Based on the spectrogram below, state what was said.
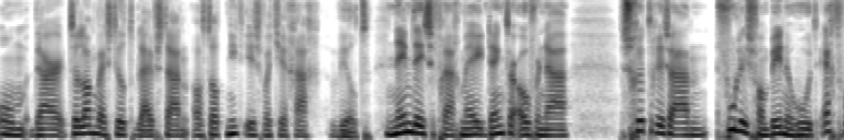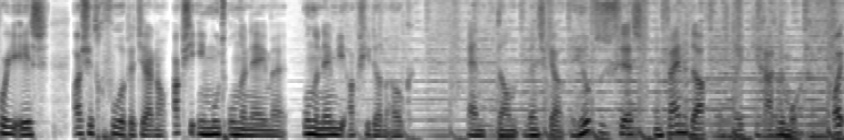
om daar te lang bij stil te blijven staan als dat niet is wat je graag wilt. Neem deze vraag mee, denk erover na. Schud er eens aan, voel eens van binnen hoe het echt voor je is. Als je het gevoel hebt dat je daar nog actie in moet ondernemen, onderneem die actie dan ook. En dan wens ik jou heel veel succes, een fijne dag en spreek ik je graag weer morgen. Hoi!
